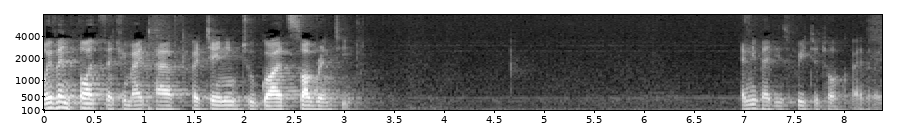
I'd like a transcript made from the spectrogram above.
or even thoughts that you might have pertaining to God's sovereignty? Anybody is free to talk, by the way.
